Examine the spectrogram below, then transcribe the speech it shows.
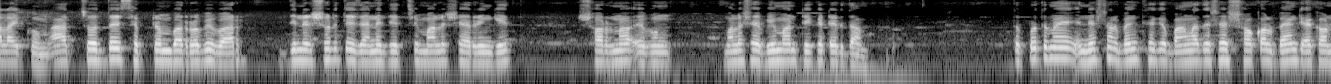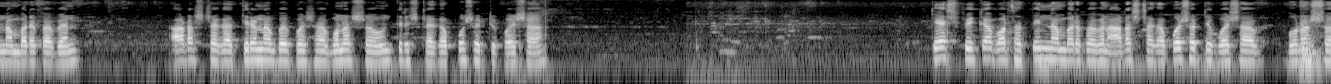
আলাইকুম। আজ চোদ্দোই সেপ্টেম্বর, রবিবার। দিনের শুরুতে জানিয়ে দিচ্ছি মালয়েশিয়ার রিঙ্গিত, স্বর্ণ এবং মালয়েশিয়া বিমান টিকিটের দাম। তো প্রথমে ন্যাশনাল ব্যাংক থেকে বাংলাদেশের সকল ব্যাংক অ্যাকাউন্ট নাম্বারে পাবেন আঠাশ টাকা তিরানব্বই পয়সা বোনাসশো উনত্রিশ টাকা পঁয়ষট্টি পয়সা। ক্যাশ পিক আপ অর্থাৎ পিন নাম্বারে পাবেন আঠাশ টাকা পঁয়ষট্টি পয়সা বোনাসশো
